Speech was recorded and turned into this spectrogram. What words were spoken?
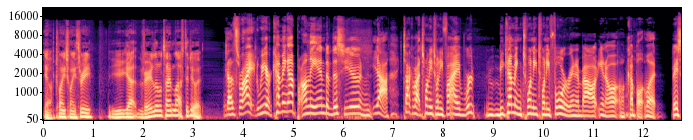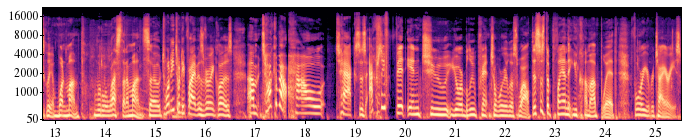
you know, 2023, you got very little time left to do it. That's right. We are coming up on the end of this year. And yeah, talk about 2025. We're becoming 2024 in about, you know, a couple, what, basically in one month, a little less than a month. So 2025 is very close. Um, talk about how taxes actually fit into your blueprint to worryless wealth. This is the plan that you come up with for your retirees.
